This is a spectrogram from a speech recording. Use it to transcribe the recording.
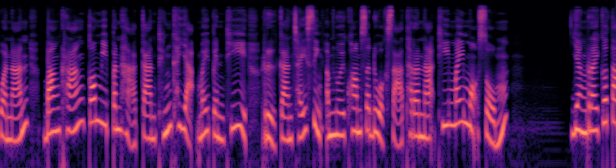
กว่านั้น บางครั้งก็มีปัญหาการทิ้งขยะไม่เป็นที่ หรือการใช้สิ่งอำนวยความสะดวกสาธารณะที่ไม่เหมาะสม อย่างไรก็ต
